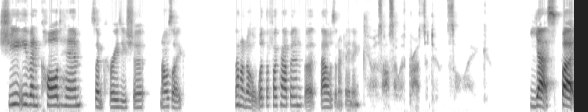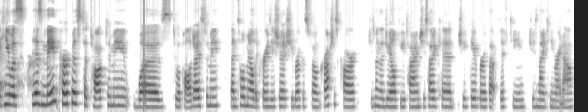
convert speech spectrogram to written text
She even called him some crazy shit, and I was like, I don't know what the fuck happened, but that was entertaining. He was also with prostitutes. Yes, but he was his main purpose to talk to me was to apologize to me. Then told me all the crazy shit. She broke his phone, crashed his car. She's been to jail a few times. She's had a kid. She gave birth at 15. She's 19 right now.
